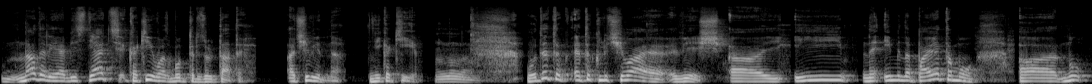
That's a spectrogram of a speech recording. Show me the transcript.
надо ли объяснять, какие у вас будут результаты? Очевидно, никакие. Ну, да. Вот это, это ключевая вещь. А, и именно поэтому, а, ну,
